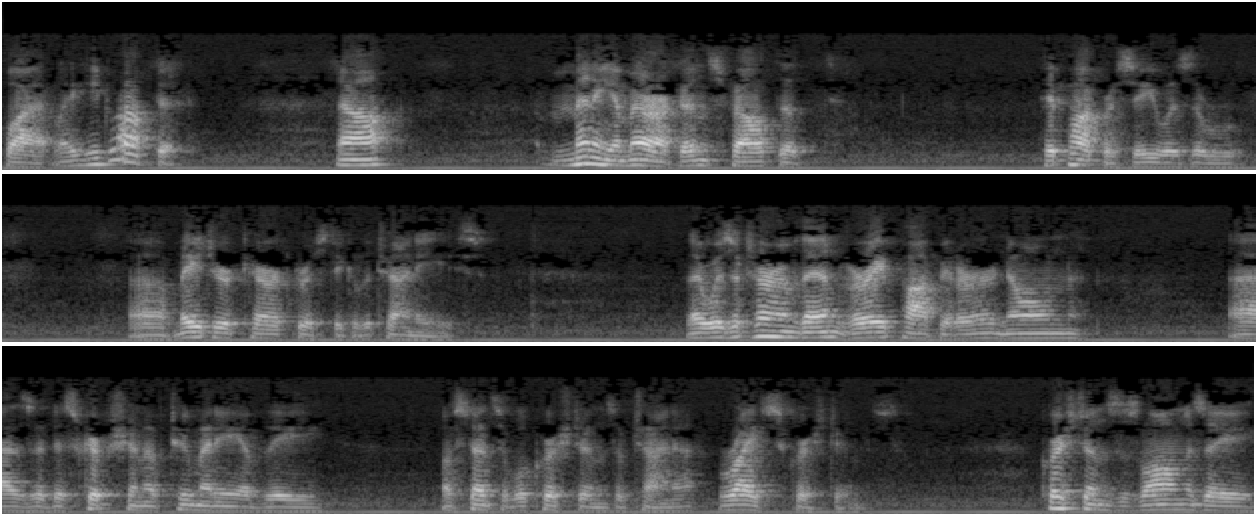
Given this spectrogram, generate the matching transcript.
quietly he dropped it. Now, many Americans felt that hypocrisy was the uh, major characteristic of the Chinese. There was a term then very popular known as a description of too many of the ostensible Christians of China, rice Christians. Christians as long as they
